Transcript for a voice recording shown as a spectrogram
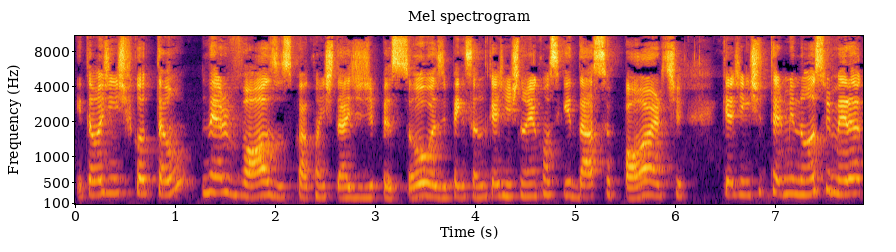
Então a gente ficou tão nervosos com a quantidade de pessoas e pensando que a gente não ia conseguir dar suporte, que a gente terminou as primeiras,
